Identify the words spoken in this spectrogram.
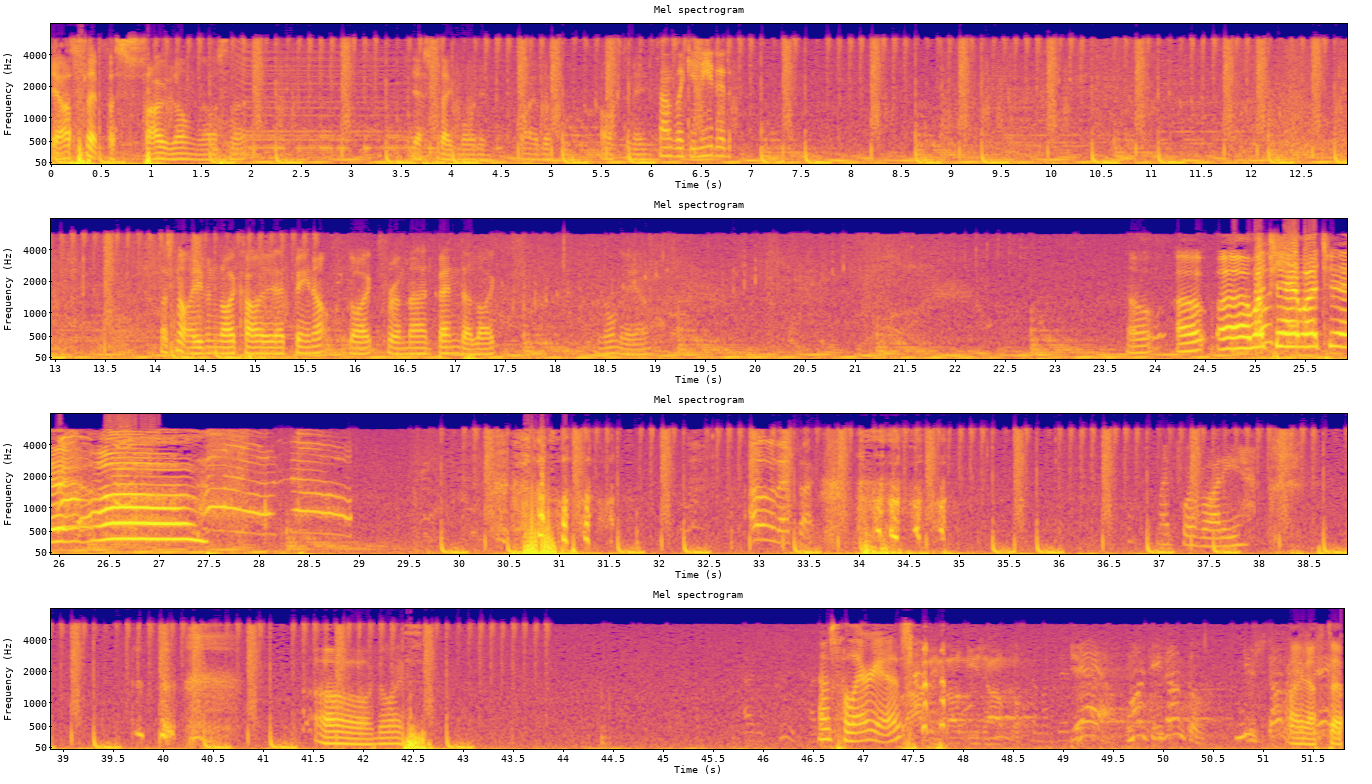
Yeah, I slept for so long last night. Yesterday morning, whatever, afternoon. Sounds like you needed. it. That's not even like I had been up like for a mad bender like normally am. Oh, oh, oh, watch oh, it, watch it! Oh! Oh oh, that sucks. My poor body. oh, nice. That was hilarious. Yeah, monkey's uncle. You stomach. I have to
